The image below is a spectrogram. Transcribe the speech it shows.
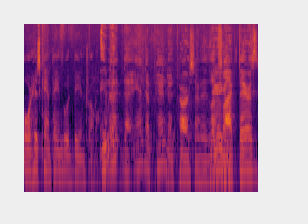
or his campaign would be in trouble. And the, the independent person, it looks like there's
